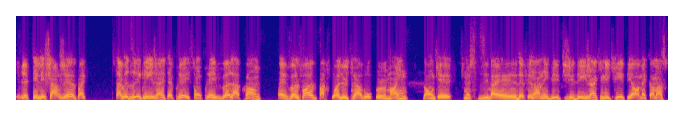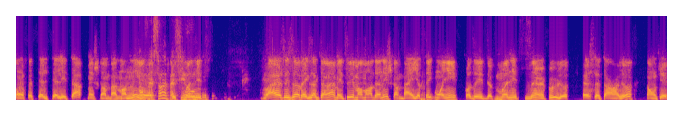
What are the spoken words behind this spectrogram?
le téléchargeaient. Fait ça veut dire que les gens étaient prêts, ils sont prêts, ils veulent apprendre, ils veulent faire parfois leurs travaux eux-mêmes. Donc, euh, je me suis dit, ben, de fil en aiguille, puis j'ai des gens qui m'écrivent, puis ah, mais comment est-ce qu'on fait telle, telle étape? Mais je suis comme, ben, à un moment donné. On fait ça un passion. Ouais, c'est ça, ben exactement. Mais tu sais, à un moment donné, je suis comme, ben, il y a peut-être moyen, je dire, de monétiser un peu là, euh, ce temps-là. Donc, euh,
